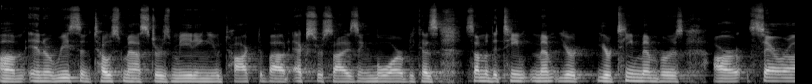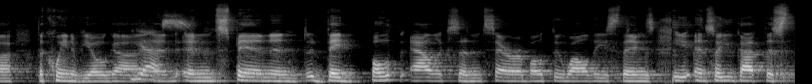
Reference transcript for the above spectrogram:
um, in a recent Toastmasters meeting, you talked about exercising more because some of the team, mem- your, your team members are Sarah, the queen of yoga, Yes. and, and spin. And they both, Alex and Sarah, both do all these things. And so you got this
